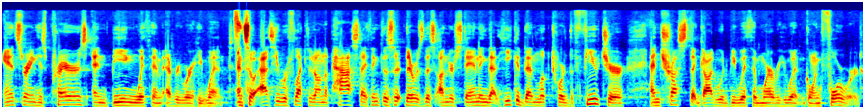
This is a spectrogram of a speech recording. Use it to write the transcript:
answering his prayers and being with him everywhere he went. And so, as he reflected on the past, I think this, there was this understanding that he could then look toward the future and trust that God would be with him wherever he went going forward.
